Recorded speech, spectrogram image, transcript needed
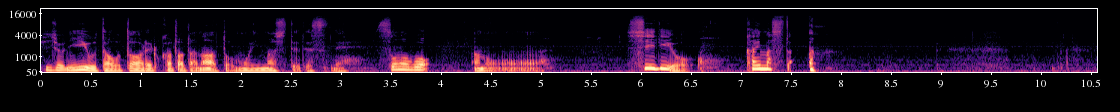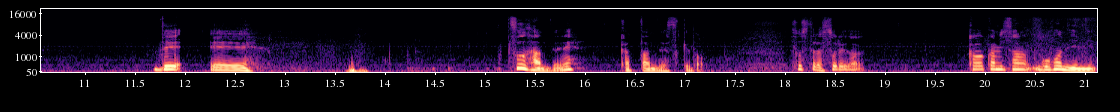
非常にいい歌を歌われる方だなと思いましてですねその後あの CD を買いました。で、えー通販でね買ったんですけどそしたらそれが川上さんご本人に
